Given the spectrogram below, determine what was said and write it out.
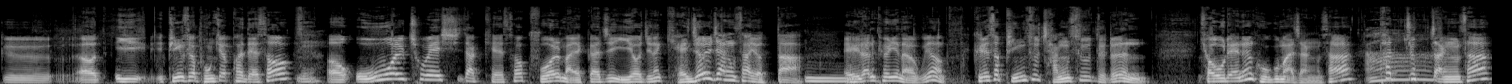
그, 어, 이 빙수가 본격화돼서, 네. 어, 5월 초에 시작해서 9월 말까지 이어지는 계절 장사였다. 음. 이라는 표현이 나오고요. 그래서 빙수 장수들은 겨울에는 고구마 장사, 아. 팥죽 장사,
